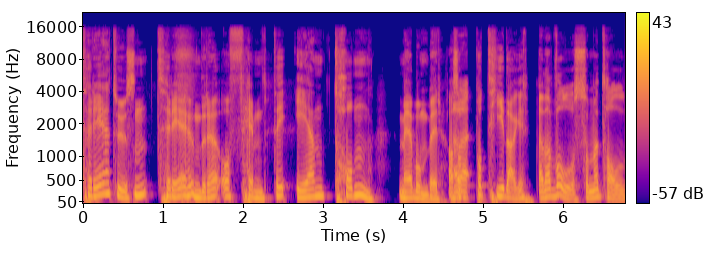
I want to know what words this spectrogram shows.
3351 tonn med bomber. Altså Ja, er, på ti dager. Ja, Det er voldsomme tall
